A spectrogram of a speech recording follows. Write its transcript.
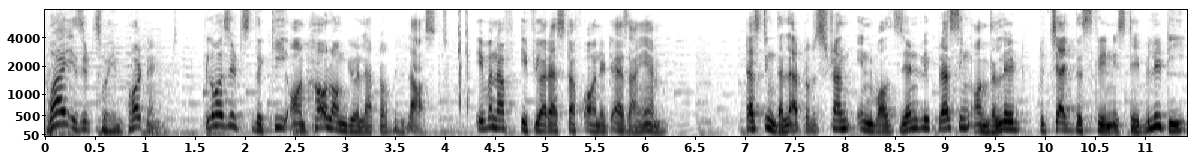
Why is it so important? Because it's the key on how long your laptop will last, even if you are as tough on it as I am. Testing the laptop's strength involves gently pressing on the lid to check the screen stability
